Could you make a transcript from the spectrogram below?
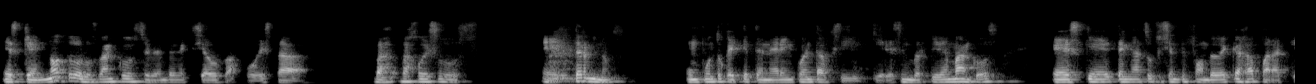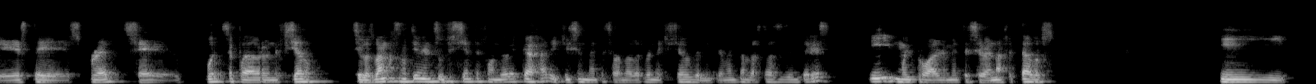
es que no todos los bancos se ven beneficiados bajo, esta, bajo esos eh, términos. Un punto que hay que tener en cuenta si quieres invertir en bancos es que tengan suficiente fondo de caja para que este spread se, se pueda haber beneficiado. Si los bancos no tienen suficiente fondo de caja, difícilmente se van a ver beneficiados del incremento en las tasas de interés y muy probablemente se vean afectados. Y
